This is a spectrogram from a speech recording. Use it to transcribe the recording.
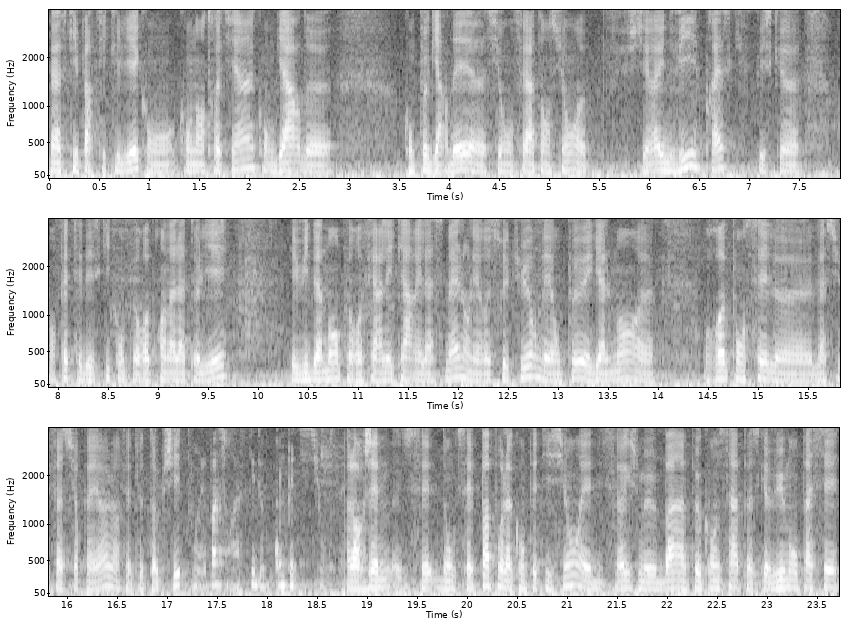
un ski particulier qu'on entretient, qu'on garde, qu'on peut garder euh, si on fait attention, euh, je dirais une vie presque, puisque en fait c'est des skis qu'on peut reprendre à l'atelier. Évidemment, on peut refaire l'écart et la semelle, on les restructure, mais on peut également euh, reponcer la surface supérieure, en fait le top sheet. On n'est pas sur un ski de compétition. Alors j'aime, donc c'est pas pour la compétition et c'est vrai que je me bats un peu contre ça parce que vu mon passé,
